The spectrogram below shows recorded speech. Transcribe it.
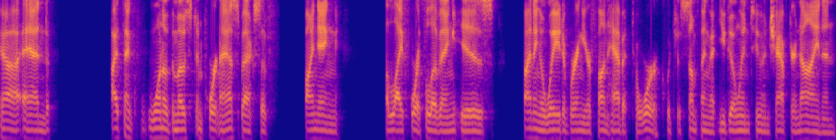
Yeah. And I think one of the most important aspects of finding a life worth living is finding a way to bring your fun habit to work, which is something that you go into in chapter nine. And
